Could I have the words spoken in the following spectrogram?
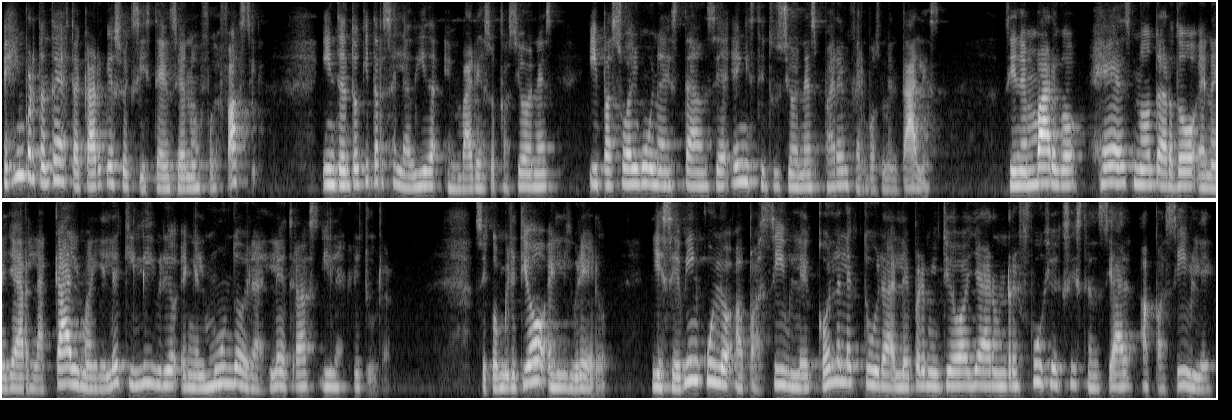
Es importante destacar que su existencia no fue fácil. Intentó quitarse la vida en varias ocasiones y pasó alguna estancia en instituciones para enfermos mentales. Sin embargo, Hess no tardó en hallar la calma y el equilibrio en el mundo de las letras y la escritura. Se convirtió en librero y ese vínculo apacible con la lectura le permitió hallar un refugio existencial apacible,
